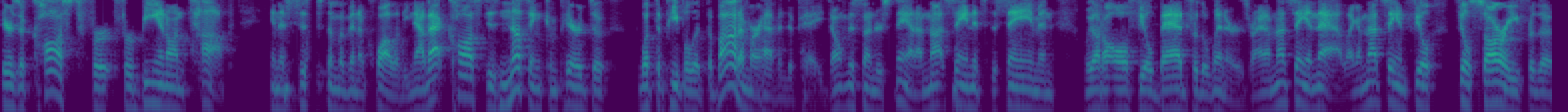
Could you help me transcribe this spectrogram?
there's a cost for for being on top in a system of inequality now that cost is nothing compared to what the people at the bottom are having to pay. Don't misunderstand. I'm not saying it's the same and we ought to all feel bad for the winners, right? I'm not saying that. Like I'm not saying feel feel sorry for the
